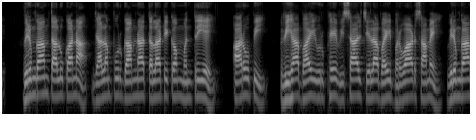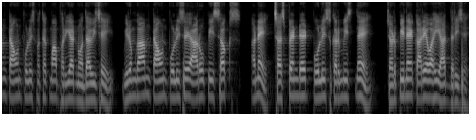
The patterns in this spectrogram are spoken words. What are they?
વિરમગામ તાલુકાના જાલમપુર ગામના તલાટી કમ મંત્રીએ આરોપી વિહાભાઈ ઉર્ફે વિશાલ ચેલાભાઈ ભરવાડ સામે વિરમગામ ટાઉન પોલીસ મથકમાં ફરિયાદ નોંધાવી છે. વિરમગામ ટાઉન પોલીસે આરોપી શખ્સ અને સસ્પેન્ડેડ પોલીસ કર્મીને ઝડપીને કાર્યવાહી હાથ ધરી છે.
